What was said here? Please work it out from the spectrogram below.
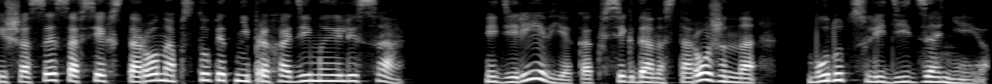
и шоссе со всех сторон обступят непроходимые леса, и деревья, как всегда настороженно, будут следить за нею.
